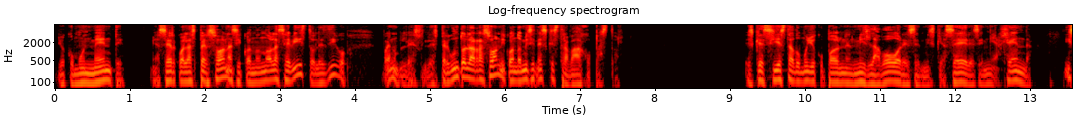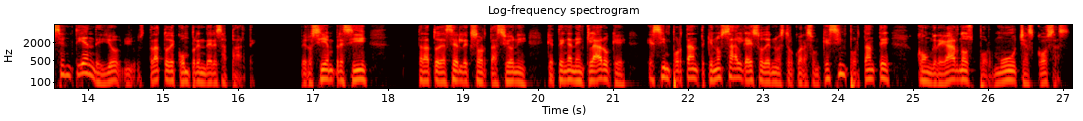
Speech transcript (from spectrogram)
Yo comúnmente me acerco a las personas y cuando no las he visto les digo, bueno, les, les pregunto la razón y cuando me dicen es que es trabajo, pastor es que sí he estado muy ocupado en mis labores, en mis quehaceres, en mi agenda. Y se entiende, yo, yo trato de comprender esa parte. Pero siempre sí trato de hacer la exhortación y que tengan en claro que es importante, que no salga eso de nuestro corazón, que es importante congregarnos por muchas cosas.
